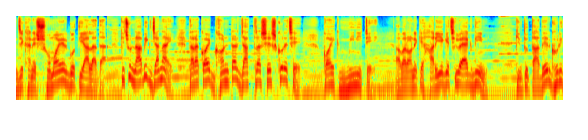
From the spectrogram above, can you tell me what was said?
যেখানে সময়ের গতি আলাদা। কিছু নাবিক জানায়, তারা কয়েক ঘণ্টার যাত্রা শেষ করেছে, কয়েক মিনিটে। আবার অনেকে হারিয়ে গেছিল একদিন কিন্তু তাদের ঘড়ি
